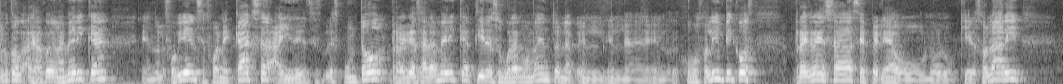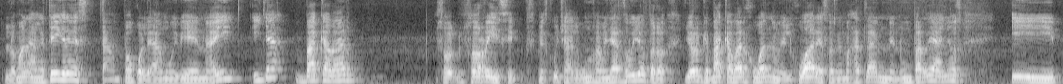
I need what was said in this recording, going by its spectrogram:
no en América, eh, no le fue bien, se fue a Necaxa, ahí despuntó, regresa a la América, tiene su gran momento en, los Juegos Olímpicos, regresa, se pelea o no lo quiere Solari, lo mandan a Tigres, tampoco le da muy bien ahí y ya va a acabar. sorry si me escucha algún familiar suyo, pero yo creo que va a acabar jugando en el Juárez o en el Mazatlán en un par de años y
